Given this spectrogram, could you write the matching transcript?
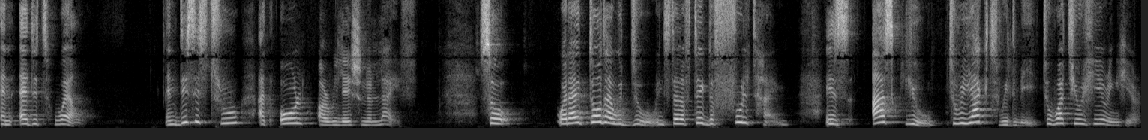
and edit well. And this is true at all our relational life. So what I thought I would do instead of take the full time is ask you to react with me to what you're hearing here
